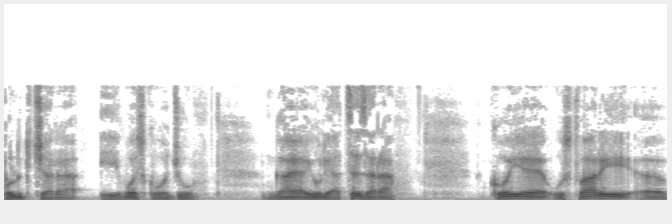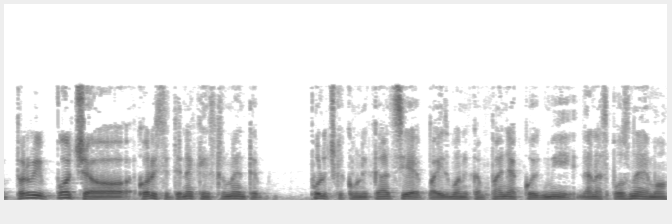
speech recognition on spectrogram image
političara i vojskovođu Gaja Julija Cezara, koji je u stvari prvi počeo koristiti neke instrumente političke komunikacije pa izborne kampanja kojeg mi danas poznajemo.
